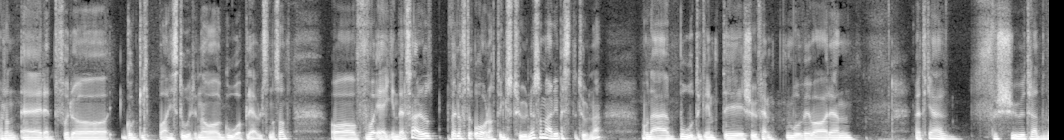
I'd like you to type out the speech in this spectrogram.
er sånn eh, redd for å gå glipp av historiene og gode opplevelsene og sånt. Og for egen del så er det jo veldig ofte overnattingsturene som er de beste turene. Om det er Bodø-Glimt i 2015 hvor vi var en vet ikke jeg, 20-30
